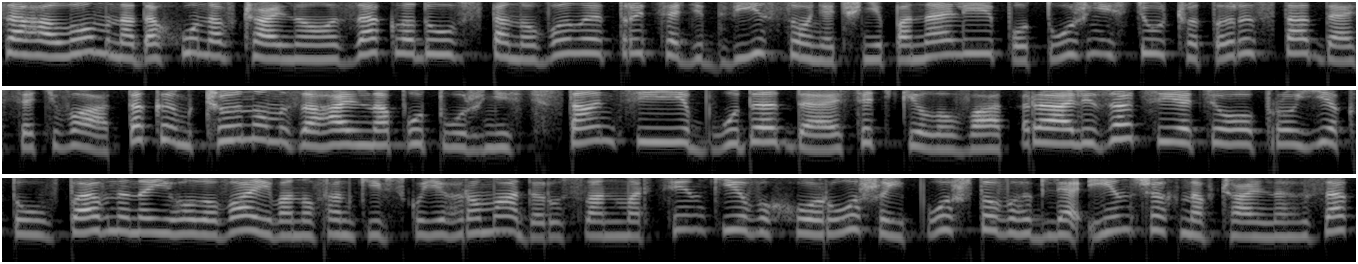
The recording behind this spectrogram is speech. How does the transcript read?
Загалом на даху навчального закладу встановили 32 сонячні панелі потужністю 410 Вт. Таким чином, загальна потужність станції буде 10 кВт. Реалізація цього проєкту, впевнений голова Івано-Франківської громади Руслан Марцінків, хороший поштовх для інших навчальних закладів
